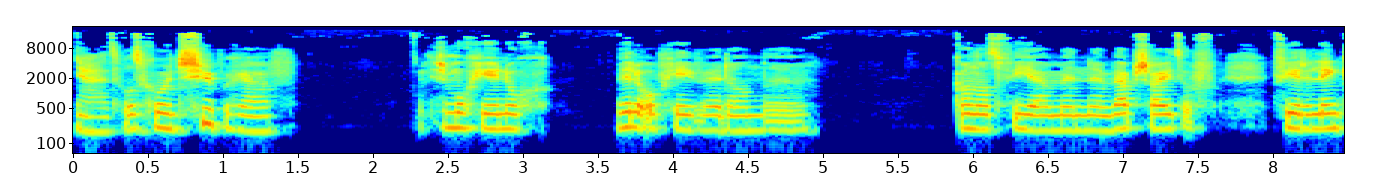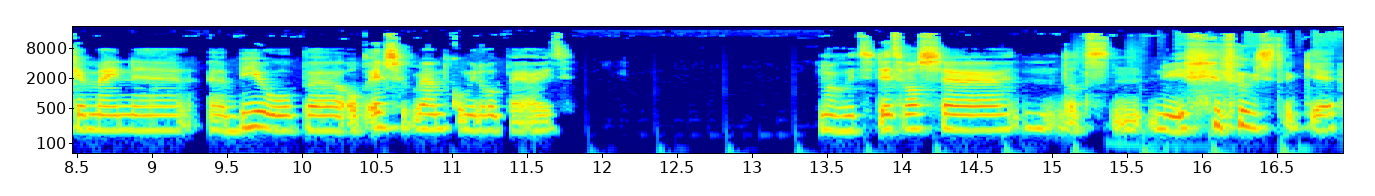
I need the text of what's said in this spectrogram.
ja, het wordt gewoon super gaaf. Dus mocht je nog willen opgeven, dan uh, kan dat via mijn uh, website of via de link in mijn uh, bio op, op Instagram. Kom je er ook bij uit. Maar goed, dit was dat nu even nog een stukje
